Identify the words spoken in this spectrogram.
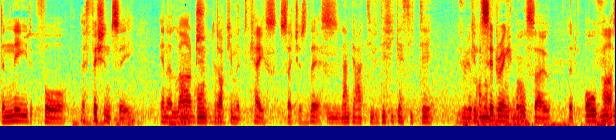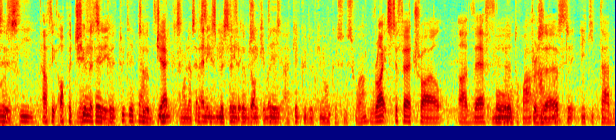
the need for efficiency in a large document case such as this, l'impératif d'efficacité vu le considering also that all parties have the opportunity que toutes les to object to any specific document, à quelques documents que ce soit, rights to fair trial are therefore droit à un preserved, procès équitable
